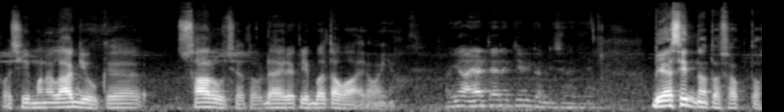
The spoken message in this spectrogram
પછી મને લાગ્યું કે સારું છે તો ડાયરેક્ટલી બતાવવા આવ્યો અહીંયા. અહીંયા આવ્યા ત્યારે કેવી કન્ડિશન હતી? બેસી જ નહોતો શકતો.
